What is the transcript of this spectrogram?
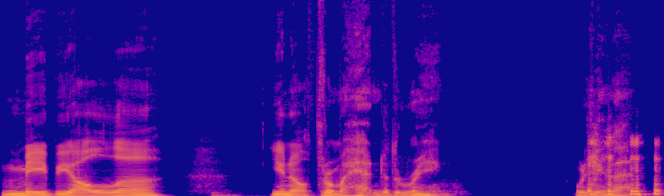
maybe I'll uh you know, throw my hat into the ring. What do you think of that?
